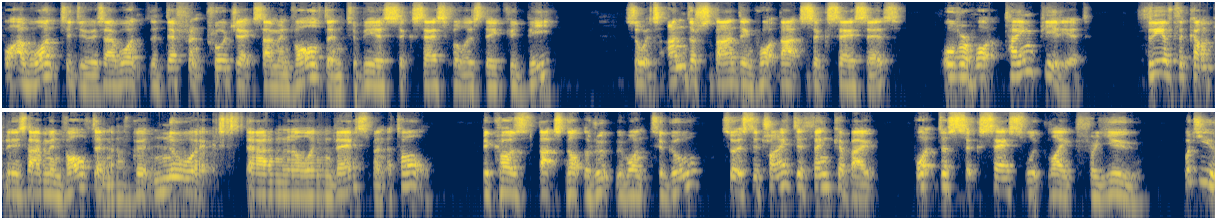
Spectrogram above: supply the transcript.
What I want to do is I want the different projects I'm involved in to be as successful as they could be. So it's understanding what that success is, over what time period? Three of the companies I'm involved in have got no external investment at all because that's not the route we want to go. So it's to try to think about what does success look like for you? What do you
